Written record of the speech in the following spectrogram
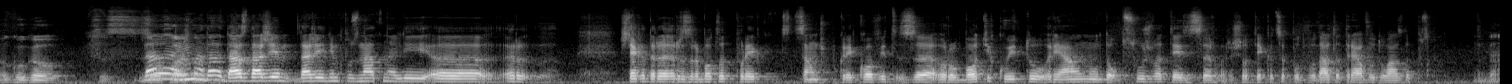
Google с Да, да, има, да, да. Аз даже, даже един познат, нали, ще да разработват проект, само че покрай COVID, за роботи, които реално да обслужват тези сървъри, защото те като са под водата трябва водолаз да пускат. Да.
